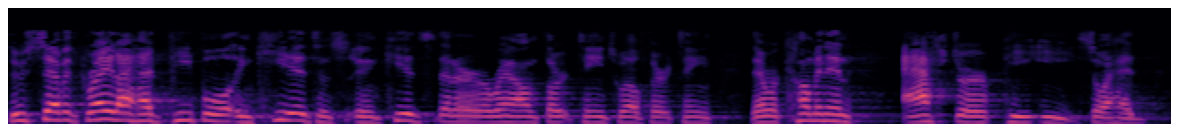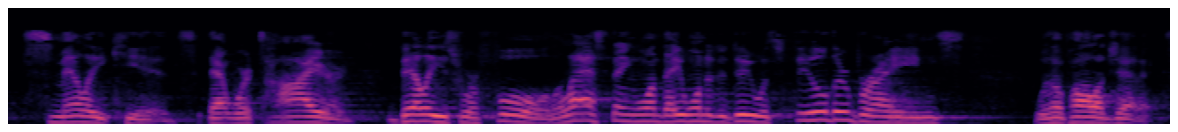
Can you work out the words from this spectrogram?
Through seventh grade, I had people and kids and, and kids that are around 13, 12, 13 they were coming in after PE. So I had smelly kids that were tired. Bellies were full. The last thing one they wanted to do was fill their brains with apologetics.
